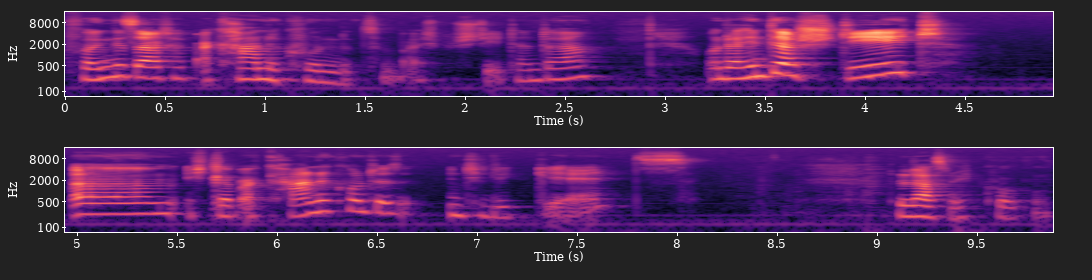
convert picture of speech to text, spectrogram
vorhin gesagt habe, Arkane Kunde zum Beispiel steht dann da. Und dahinter steht, ähm, ich glaube, Arkane Kunde ist Intelligenz. Lass mich gucken.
